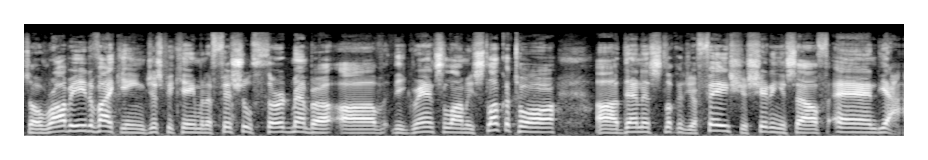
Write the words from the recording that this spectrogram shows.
So Robbie the Viking just became an official third member of the Grand Salami Slunker Uh, Dennis, look at your face. You're shitting yourself. And yeah,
